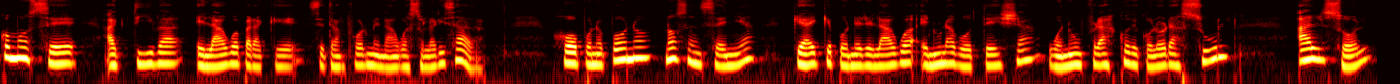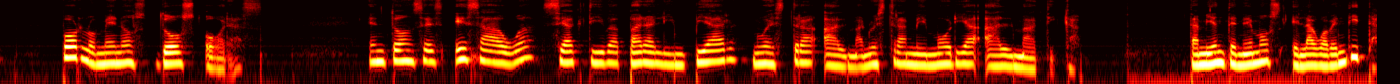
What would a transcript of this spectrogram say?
¿Cómo se activa el agua para que se transforme en agua solarizada? Ho'oponopono nos enseña que hay que poner el agua en una botella o en un frasco de color azul al sol por lo menos dos horas. Entonces esa agua se activa para limpiar nuestra alma, nuestra memoria almática. También tenemos el agua bendita.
